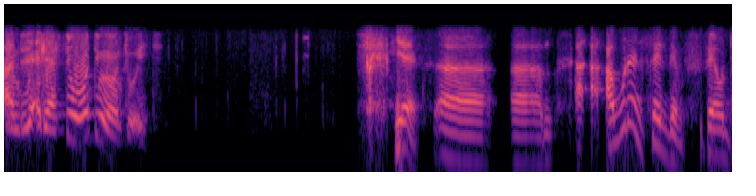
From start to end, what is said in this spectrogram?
and they are still holding on to it. Yes, uh, um, I, I, wouldn't say they've failed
